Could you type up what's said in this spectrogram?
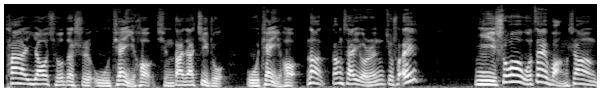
他要求的是五天以后，请大家记住五天以后。那刚才有人就说，哎，你说我在网上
